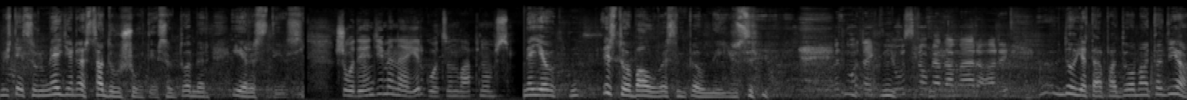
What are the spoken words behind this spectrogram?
viņš teica, un mēģina sadūšoties un tomēr ierasties. Šodien ģimenē ir gods un lepnums. Ne jau es to balvu esmu pelnījusi. Noteikti jūs kaut kādā mērā arī. nu, ja tā padomā, tad jā.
